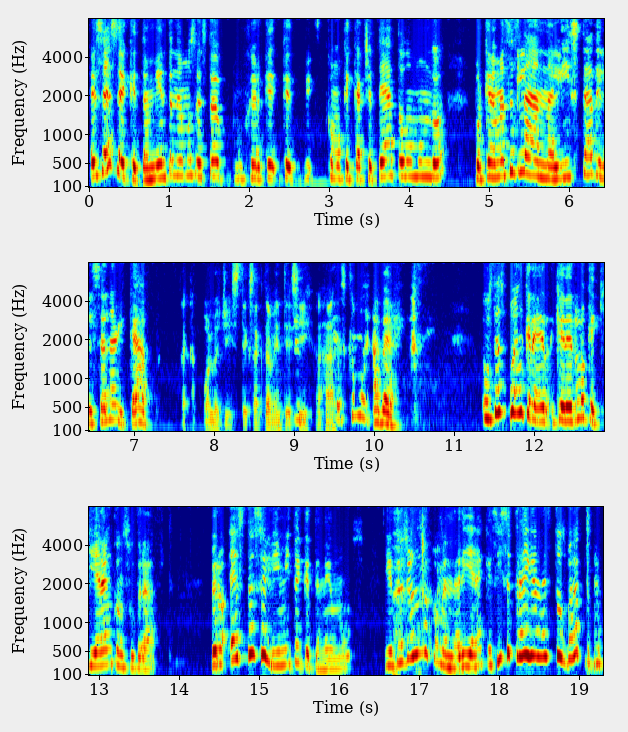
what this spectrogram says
Es ese, que también tenemos a esta mujer que, que como que cachetea a todo mundo, porque además es la analista del salary cap. La capologist, exactamente, sí. Es como, a ver, ustedes pueden creer, querer lo que quieran con su draft, pero este es el límite que tenemos. Y entonces yo les recomendaría que sí se traigan estos vatos.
